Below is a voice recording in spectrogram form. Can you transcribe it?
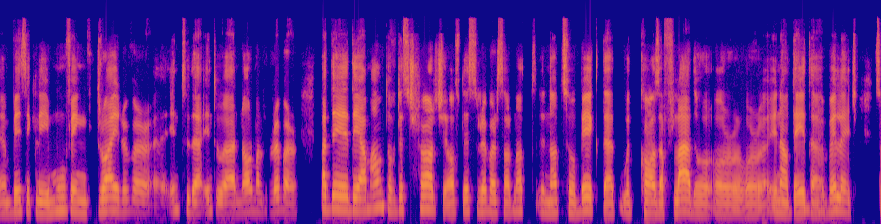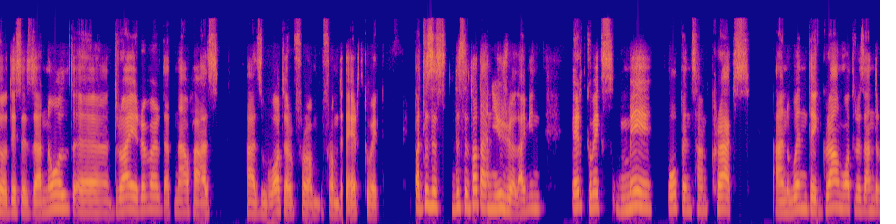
uh, basically moving dry river uh, into the into a normal river. But the the amount of discharge of these rivers are not not so big that would cause a flood or or, or inundate a mm-hmm. village. So this is an old uh, dry river that now has has water from from the earthquake. But this is this is not unusual. I mean earthquakes may open some cracks and when the groundwater is under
